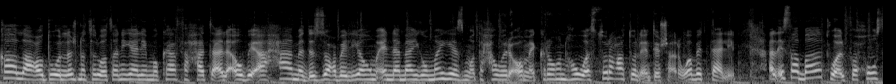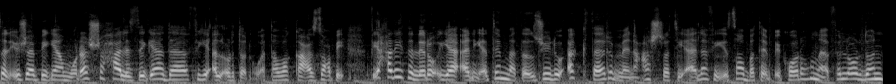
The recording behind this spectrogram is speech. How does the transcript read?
قال عضو اللجنة الوطنية لمكافحة الأوبئة حامد الزعبي اليوم إن ما يميز متحور أوميكرون هو سرعة الانتشار وبالتالي الإصابات والفحوص الإيجابية مرشحة للزيادة في الأردن. وتوقع الزعبي في حديث لرؤية أن يتم تسجيل أكثر من عشرة آلاف إصابة بكورونا في الأردن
